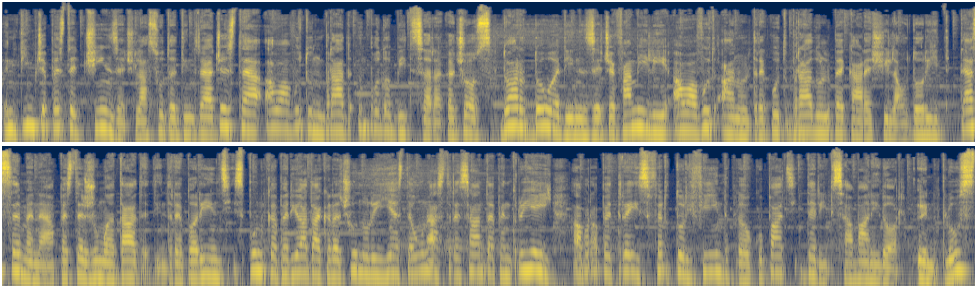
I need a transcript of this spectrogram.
în timp ce peste 50% dintre acestea au avut un brad împodobit sărăcăcios. Doar două din 10 familii au avut anul trecut bradul pe care și l-au dorit. De asemenea, peste jumătate dintre părinți spun că perioada Crăciunului este una stresantă pentru ei, aproape 3 sferturi fiind preocupați de lipsa banilor. În plus,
